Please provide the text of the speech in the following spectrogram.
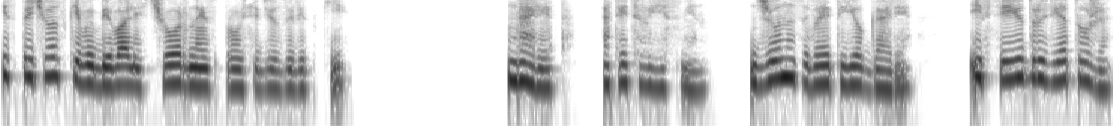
Из прически выбивались черные с проседью завитки. «Гарриет», — ответила Ясмин. Джо называет ее Гарри. И все ее друзья тоже.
